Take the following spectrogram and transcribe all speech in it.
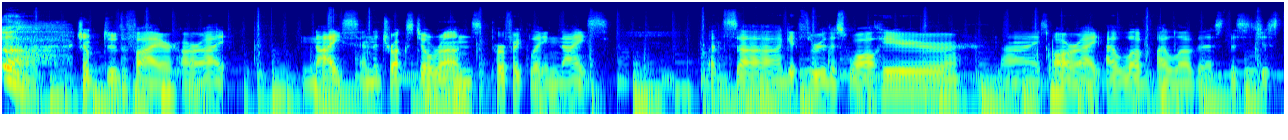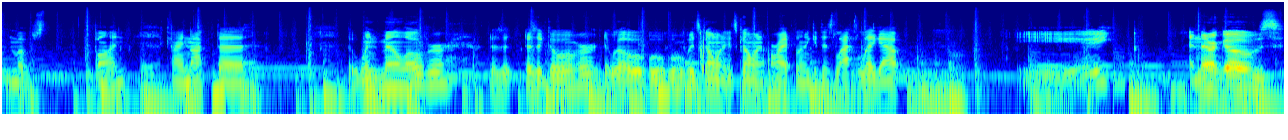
Ugh, jump through the fire, all right. Nice, and the truck still runs perfectly. Nice. Let's uh, get through this wall here. Nice. All right. I love I love this. This is just the most fun. Can I knock the the windmill over? Does it does it go over? Oh, ooh, ooh, it's going. It's going. All right. Let me get this last leg out. And there it goes.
